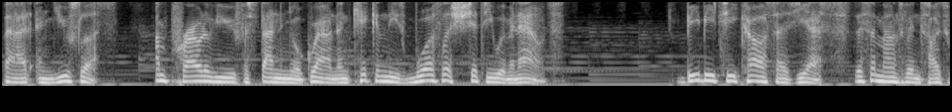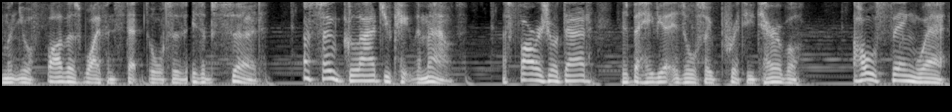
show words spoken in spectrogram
bad and useless? I'm proud of you for standing your ground and kicking these worthless shitty women out. BBT Car says yes, this amount of entitlement your father's wife and stepdaughters is absurd. I'm so glad you kicked them out. As far as your dad, his behavior is also pretty terrible. The whole thing where,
